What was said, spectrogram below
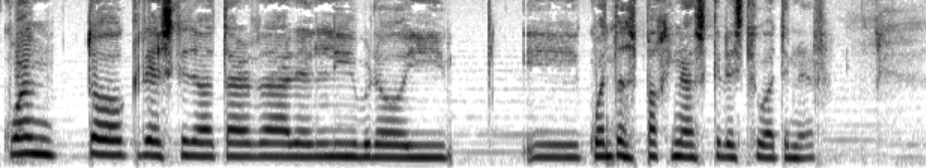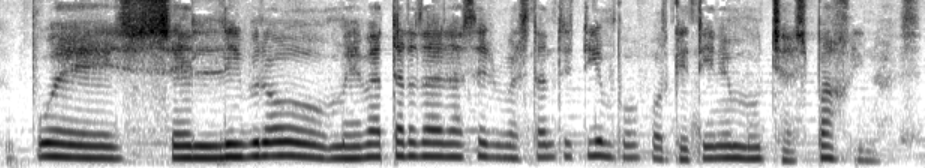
cuánto crees que va a tardar el libro y, y cuántas páginas crees que va a tener? Pues el libro me va a tardar a hacer bastante tiempo porque tiene muchas páginas.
